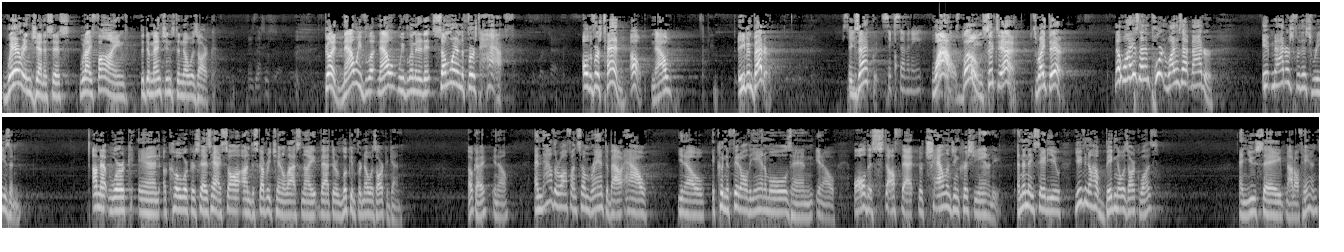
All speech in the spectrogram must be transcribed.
Where in Genesis would I find the dimensions to Noah's Ark? Good. Now we've, now we've limited it somewhere in the first half. Oh, the first 10. Oh, now even better. Same. Exactly. Six, seven, eight. Wow. Boom. Six. Yeah. It's right there. Now, why is that important? Why does that matter? It matters for this reason. I'm at work and a coworker says, Hey, I saw on Discovery Channel last night that they're looking for Noah's Ark again. Okay, you know. And now they're off on some rant about how you know, it couldn't have fit all the animals and, you know, all this stuff that they're challenging Christianity. And then they say to you, you even know how big Noah's Ark was? And you say, not offhand,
